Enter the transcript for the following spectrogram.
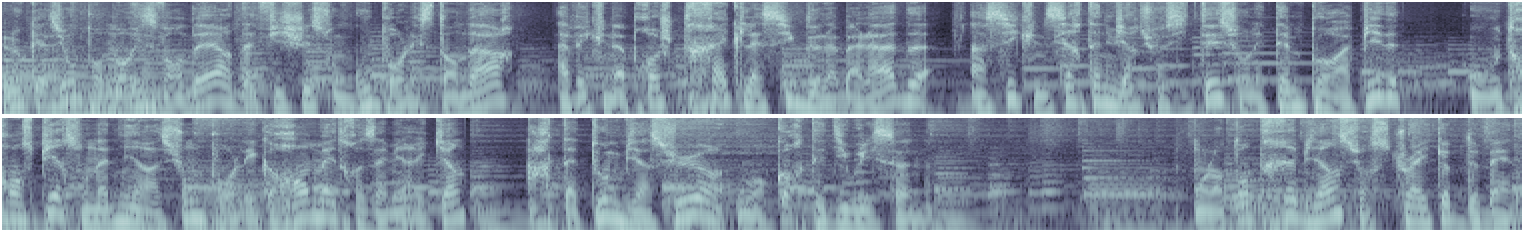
L'occasion pour Maurice Vander d'afficher son goût pour les standards avec une approche très classique de la balade, ainsi qu'une certaine virtuosité sur les tempos rapides, où transpire son admiration pour les grands maîtres américains, Art Tatum bien sûr, ou encore Teddy Wilson. On l'entend très bien sur Strike Up the Band.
